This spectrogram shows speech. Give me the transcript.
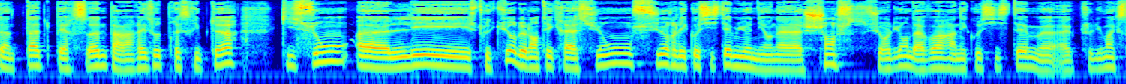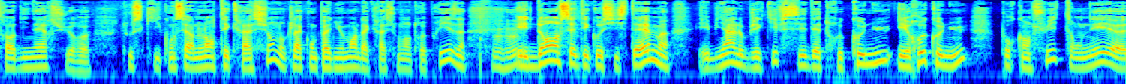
un tas de personnes, par un réseau de prescripteurs qui sont euh, les structures de l'antécréation sur l'écosystème lyonnais. On a la chance sur Lyon d'avoir un écosystème euh, absolument extraordinaire sur euh, tout ce qui concerne l'antécréation, donc l'accompagnement de la création d'entreprises. Mmh. Et dans cet écosystème, eh bien, l'objectif c'est d'être connu et reconnu pour qu'ensuite on ait euh,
